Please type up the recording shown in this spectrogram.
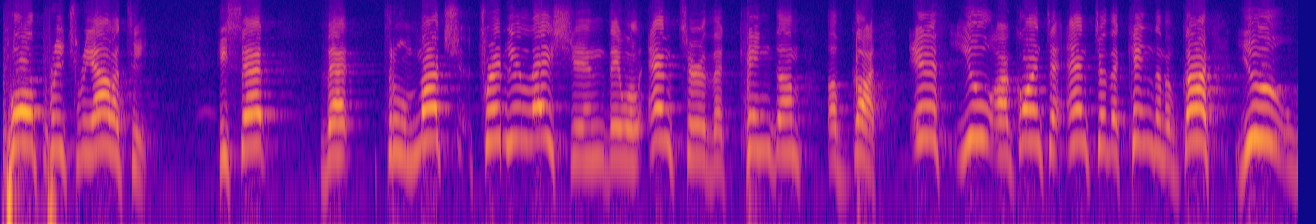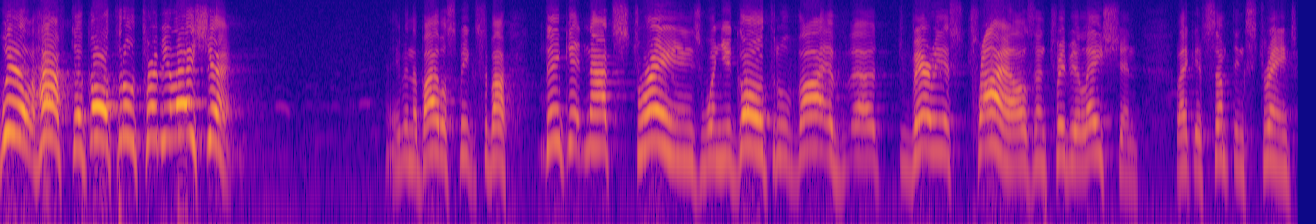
Paul preached reality. He said, that through much tribulation they will enter the kingdom of God. If you are going to enter the kingdom of God, you will have to go through tribulation. Even the Bible speaks about think it not strange when you go through uh, various trials and tribulation like it's something strange.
